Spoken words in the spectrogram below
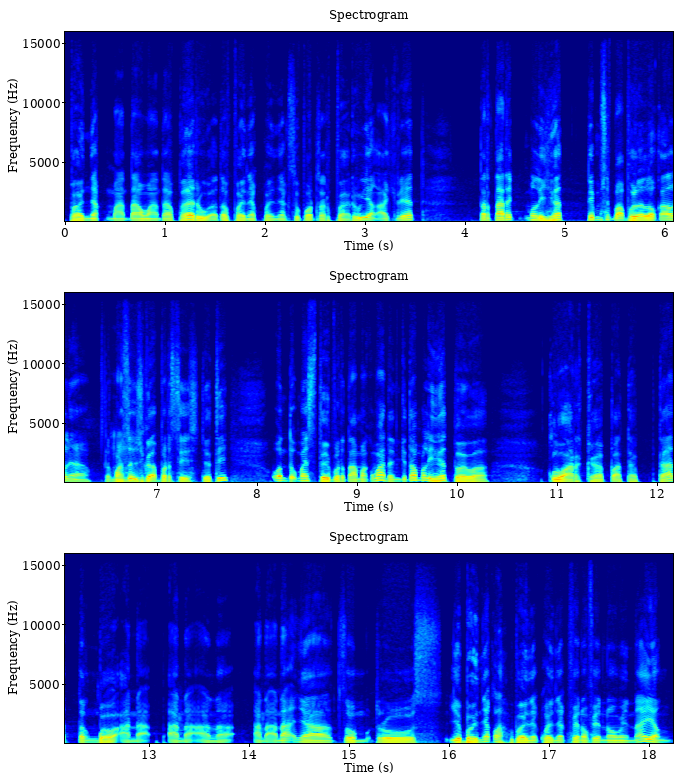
banyak mata-mata baru atau banyak-banyak supporter baru yang akhirnya tertarik melihat tim sepak bola lokalnya termasuk Hmm. juga Persis. Jadi untuk match day pertama kemarin kita melihat bahwa keluarga pada datang bawa anak anak anak anak-anaknya terus ya banyak lah banyak banyak fenomena yang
